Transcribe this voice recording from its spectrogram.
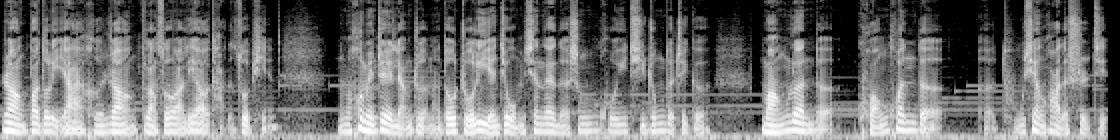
让·鲍德里亚和让·弗朗索瓦·利奥塔的作品。那么后面这两者呢，都着力研究我们现在的生活于其中的这个忙乱的、狂欢的、呃图像化的世界。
